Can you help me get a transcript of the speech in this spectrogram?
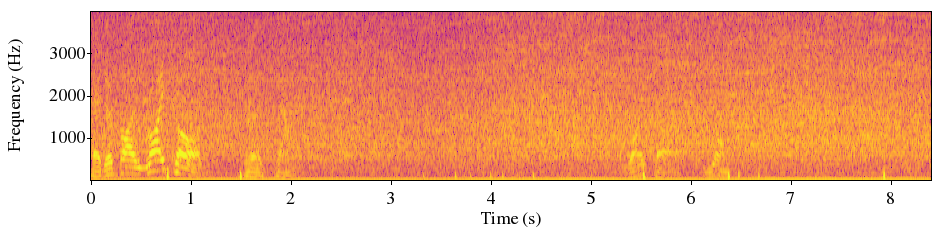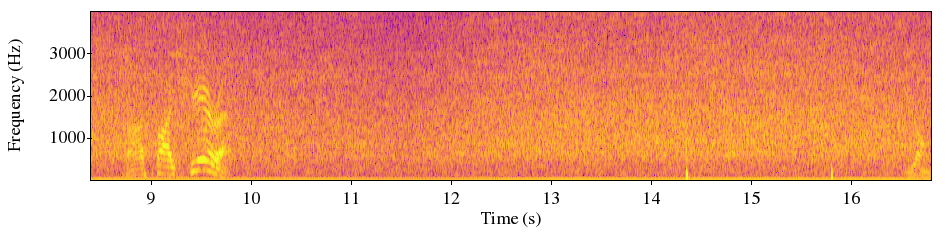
Header by Rijkaard. Third count. Rijkaard. Young. Pass by Shearer. Young.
